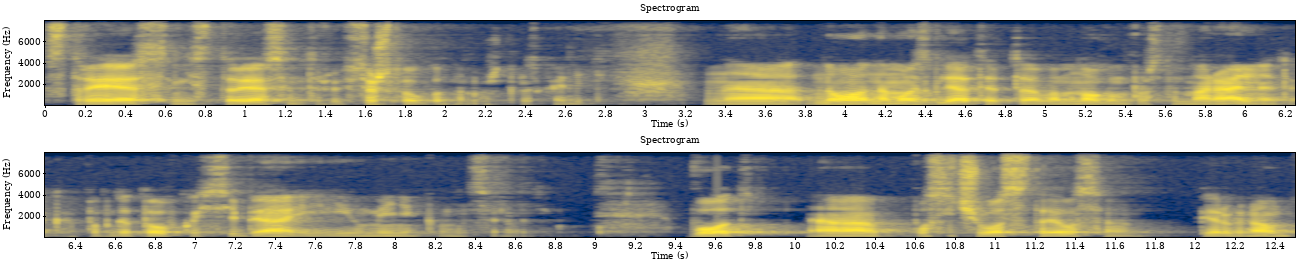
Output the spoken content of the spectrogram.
стресс, не стресс, интервью, все что угодно может происходить. А, но, на мой взгляд, это во многом просто моральная такая подготовка себя и умение коммуницировать. Вот, а, после чего состоялся первый раунд.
